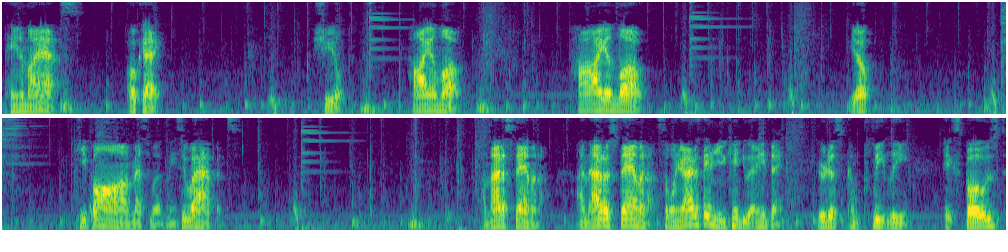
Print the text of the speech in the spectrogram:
pain in my ass. Okay. Shield. High and low. High and low. Yep. Keep on messing with me. See what happens. I'm out of stamina. I'm out of stamina. So when you're out of stamina, you can't do anything. You're just completely exposed.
